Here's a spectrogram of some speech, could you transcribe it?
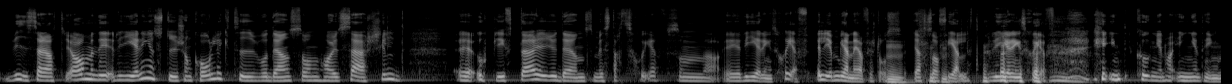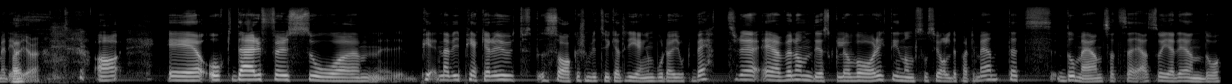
visar att ja, men det, regeringen styr som kollektiv och den som har en särskild eh, uppgift där är ju den som är statschef som är regeringschef. Eller menar jag förstås, mm. jag sa fel. Regeringschef. Kungen har ingenting med det Nej. att göra. Ja, Eh, och därför så, mm, när vi pekar ut saker som vi tycker att regeringen borde ha gjort bättre, även om det skulle ha varit inom socialdepartementets domän så att säga, så är det ändå eh,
